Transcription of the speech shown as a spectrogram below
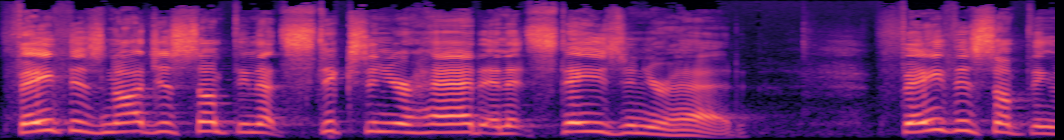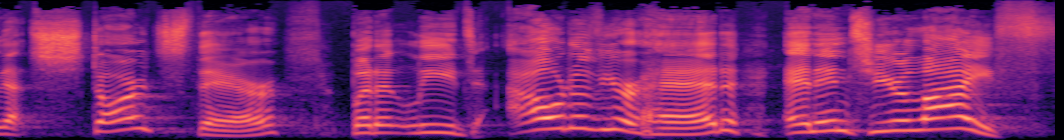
Faith is not just something that sticks in your head and it stays in your head. Faith is something that starts there, but it leads out of your head and into your life.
